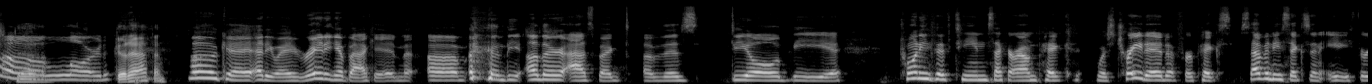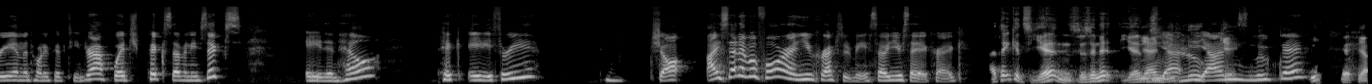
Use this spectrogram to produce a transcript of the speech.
oh Lord. Could happen. Okay. Anyway, rating it back in. Um, the other aspect of this deal, the 2015 second round pick was traded for picks 76 and 83 in the 2015 draft, which pick 76, Adin Hill, pick 83, John. I said it before and you corrected me, so you say it, Craig. I think it's Jens, isn't it? Jens. Jens. Yeah, Looke. Jans Looke. Yeah.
